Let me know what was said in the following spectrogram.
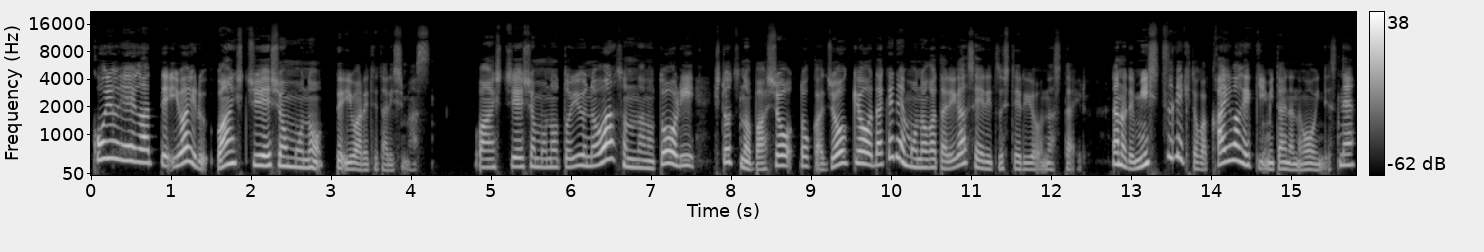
こういう映画っていわゆるワンシチュエーションものって言われてたりします。ワンシチュエーションものというのはその名の通り一つの場所とか状況だけで物語が成立しているようなスタイル。なので密室劇とか会話劇みたいなのが多いんですね。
